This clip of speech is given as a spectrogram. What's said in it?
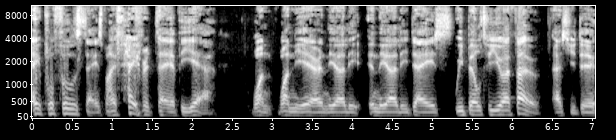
April Fool's Day is my favorite day of the year. One one year in the early in the early days, we built a UFO, as you do,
